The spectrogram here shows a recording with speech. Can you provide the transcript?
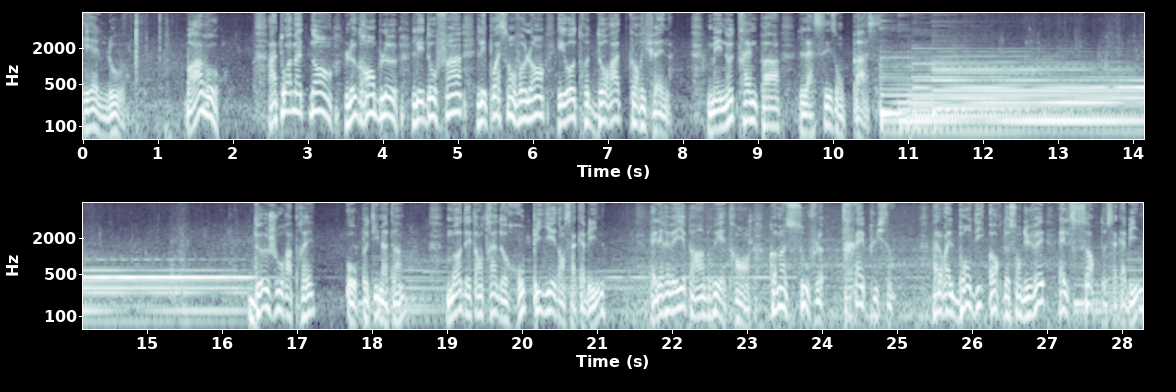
et elle l'ouvre. Bravo À toi maintenant, le grand bleu, les dauphins, les poissons volants et autres dorades coryphènes. Mais ne traîne pas, la saison passe. Deux jours après, au petit matin, Maud est en train de roupiller dans sa cabine. Elle est réveillée par un bruit étrange, comme un souffle très puissant. Alors elle bondit hors de son duvet, elle sort de sa cabine,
